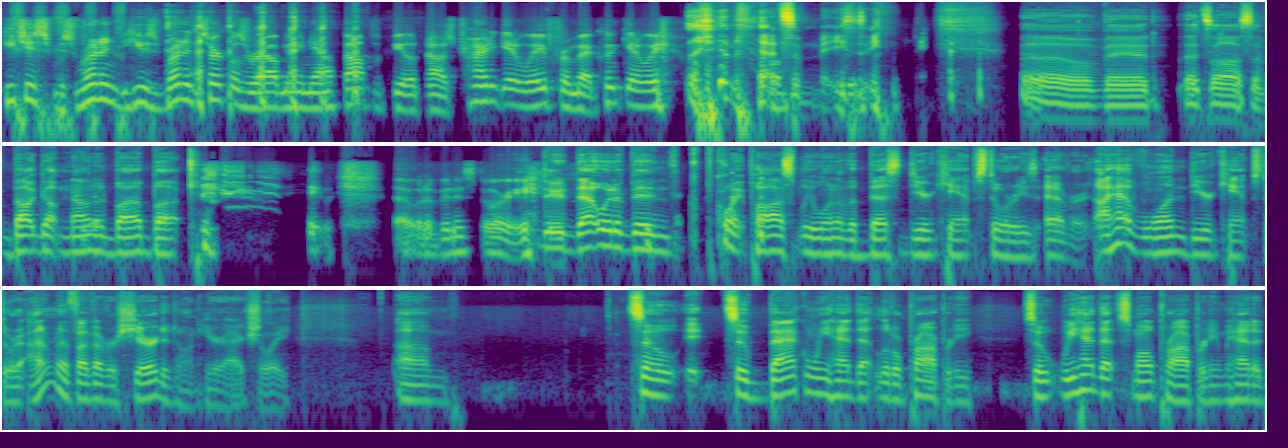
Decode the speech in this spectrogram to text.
He just was running. He was running circles around me in the alfalfa field, and I was trying to get away from it. I couldn't get away. From that's amazing. Oh man, that's awesome. About got mounted by a buck. That would have been a story. Dude, that would have been quite possibly one of the best deer camp stories ever. I have one deer camp story. I don't know if I've ever shared it on here actually. Um so it, so back when we had that little property, so we had that small property and we had a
